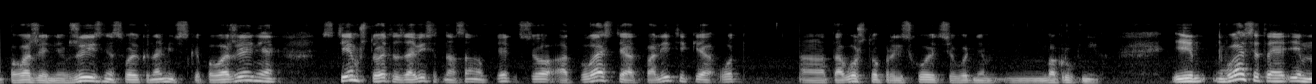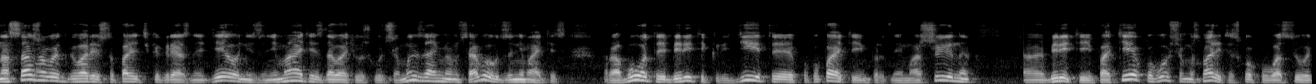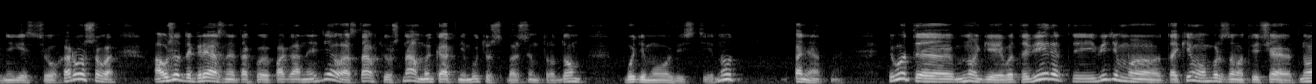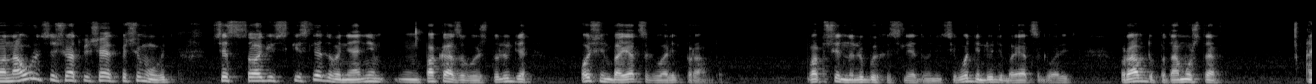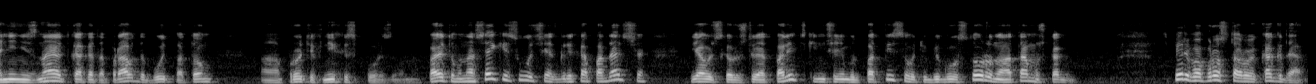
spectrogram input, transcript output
положение в жизни, свое экономическое положение с тем, что это зависит на самом деле все от власти, от политики, от э, того, что происходит сегодня вокруг них. И власть это им насаживает, говорит, что политика грязное дело, не занимайтесь, давайте уж лучше мы займемся, а вы вот занимайтесь работой, берите кредиты, покупайте импортные машины, э, берите ипотеку. В общем, смотрите, сколько у вас сегодня есть всего хорошего, а уже до грязное такое поганое дело оставьте уж нам, мы как-нибудь уж с большим трудом будем его вести. Ну, понятно. И вот э, многие в это верят и, видимо, таким образом отвечают. Ну, а на улице еще отвечают почему? Ведь все социологические исследования, они показывают, что люди очень боятся говорить правду. Вообще на любых исследованиях. Сегодня люди боятся говорить правду, потому что они не знают, как эта правда будет потом а, против них использована. Поэтому на всякий случай от греха подальше, я уже скажу, что я от политики ничего не буду подписывать, убегу в сторону, а там уж как... Теперь вопрос второй, когда?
